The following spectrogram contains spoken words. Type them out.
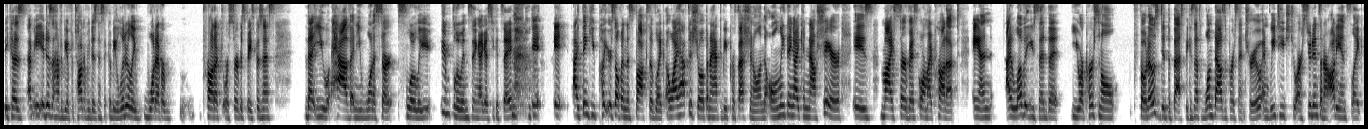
because I mean it doesn't have to be a photography business. It could be literally whatever product or service based business that you have and you want to start slowly influencing, I guess you could say. it it I think you put yourself in this box of like, oh, I have to show up and I have to be professional. And the only thing I can now share is my service or my product. And I love that you said that your personal photos did the best because that's 1000% true. And we teach to our students and our audience like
